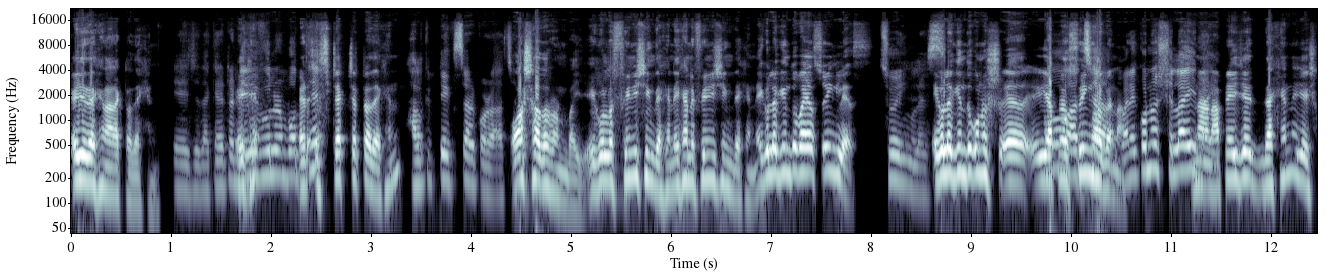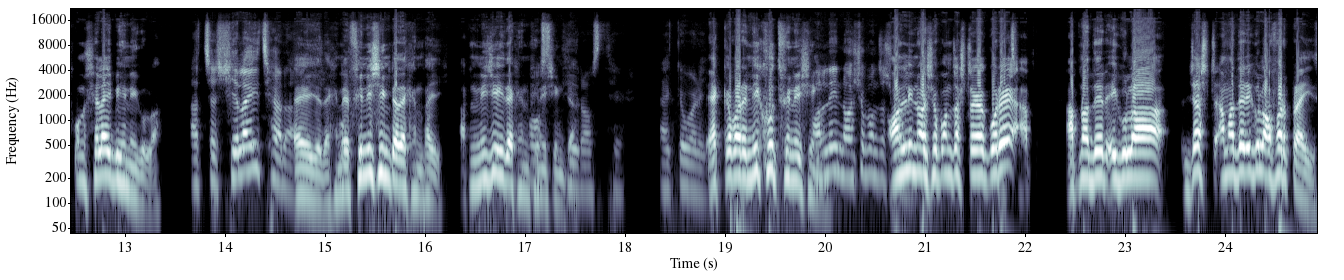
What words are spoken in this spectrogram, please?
এই যে দেখেন আরেকটা দেখেন। এই যে দেখেন এটা এখানে- মধ্যে স্ট্রাকচারটা দেখেন। হালকা টেক্সচার করা আছে। অসাধারণ ভাই এগুলো ফিনিশিং দেখেন এখানে ফিনিশিং দেখেন। এগুলো কিন্তু ভাই সুইংলেস সুইংলেস এগুলো কিন্তু কোনো আপনার সুইং হবে না। মানে কোনো সেলাই না, আপনি এই যে দেখেন এই যে কোনো সেলাই বিহীন এগুলো। আচ্ছা সেলাই ছাড়া। এই যে দেখেন ফিনিশিংটা দেখেন ভাই। আপনি নিজেই দেখেন ফিনিশিংটা একেবারে একেবারে নিখুঁত ফিনিশিং অনলি 950 অনলি নয়শো পঞ্চাশ টাকা করে আপনাদের এগুলা জাস্ট আমাদের এগুলো অফার প্রাইস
